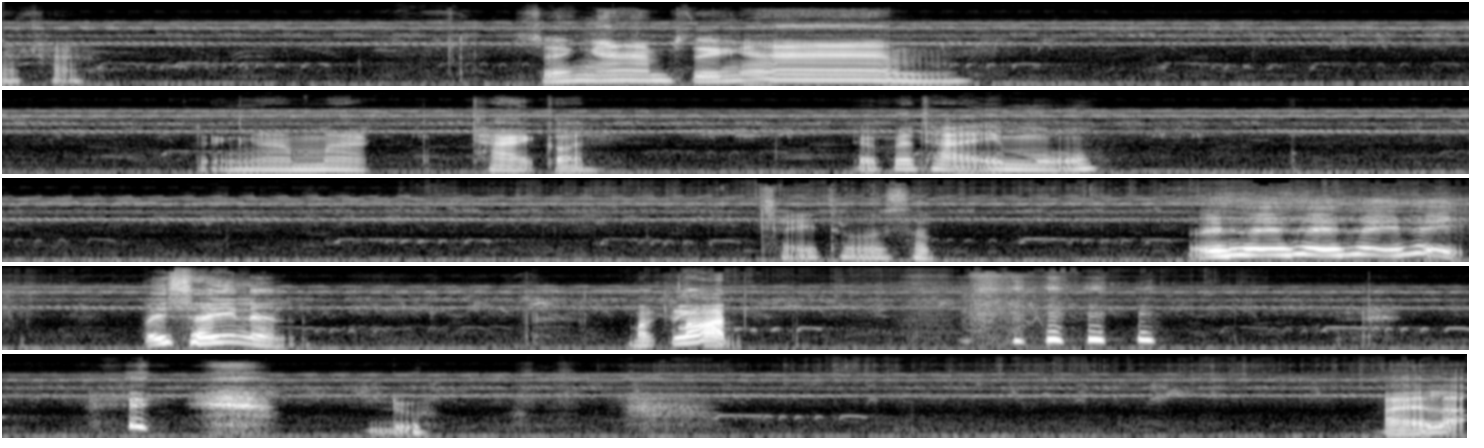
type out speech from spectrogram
นะคะ สวยงาม สวยงาม สวยงามมากถ่ายก่อน เดี๋ยวก็ถ่ายไอหมู ใช้โทรศัพท์เฮ้ยเฮ้ยเฮ้ยเฮ้ยเฮ้ยไปใช้นั่นบักรอด ดูไปละ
